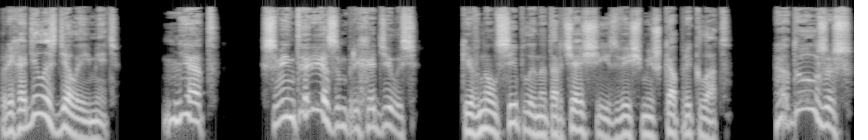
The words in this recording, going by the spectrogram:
Приходилось дело иметь?» «Нет. С винторезом приходилось. Кивнул Сиплый на торчащий из вещмешка приклад. «Одолжишь?»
